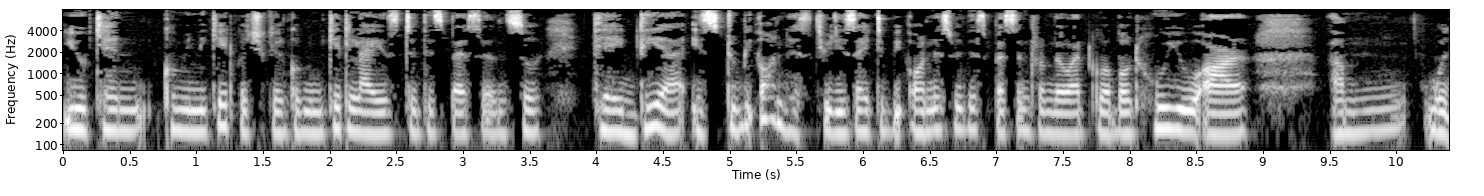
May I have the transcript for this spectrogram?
you can communicate, but you can communicate lies to this person. So the idea is to be honest. You decide to be honest with this person from the word go about who you are, um, what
